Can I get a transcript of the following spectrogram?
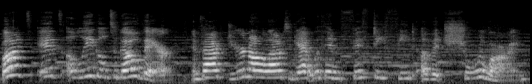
but it's illegal to go there. In fact, you're not allowed to get within 50 feet of its shoreline,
